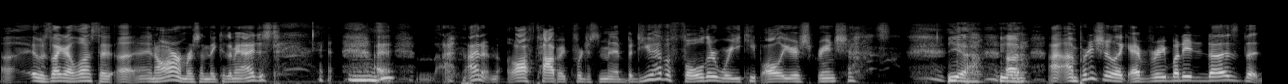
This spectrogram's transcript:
Uh, it was like I lost a, a, an arm or something because I mean I just I, I don't off topic for just a minute, but do you have a folder where you keep all your screenshots? yeah, yeah. Um, I, I'm pretty sure like everybody does that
